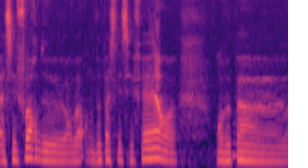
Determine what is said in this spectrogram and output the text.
assez fort de on ne on veut pas se laisser faire on veut pas, euh,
